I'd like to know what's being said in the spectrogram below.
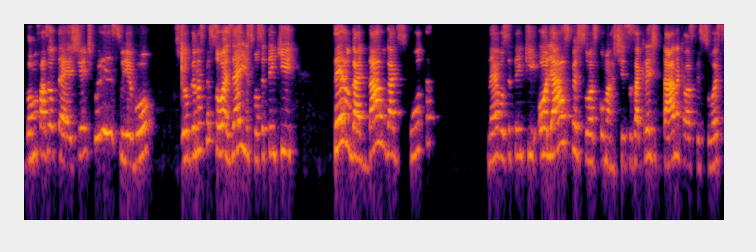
Vamos fazer o teste. E é tipo isso, e eu vou jogando as pessoas. É isso, você tem que ter lugar, dar lugar de escuta, né? Você tem que olhar as pessoas como artistas, acreditar naquelas pessoas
